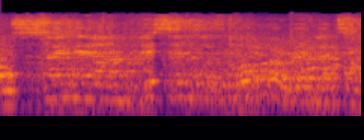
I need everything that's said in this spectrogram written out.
Say down, this is the floor, Ribbon's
